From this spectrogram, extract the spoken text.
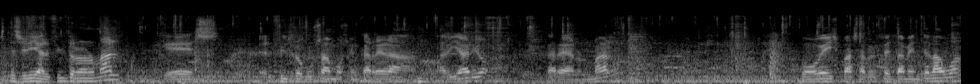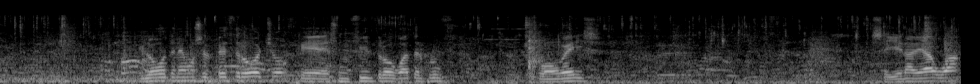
Este sería el filtro normal, que es el filtro que usamos en carrera a diario, carrera normal. Como veis pasa perfectamente el agua y luego tenemos el P08 que es un filtro waterproof que como veis se llena de agua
